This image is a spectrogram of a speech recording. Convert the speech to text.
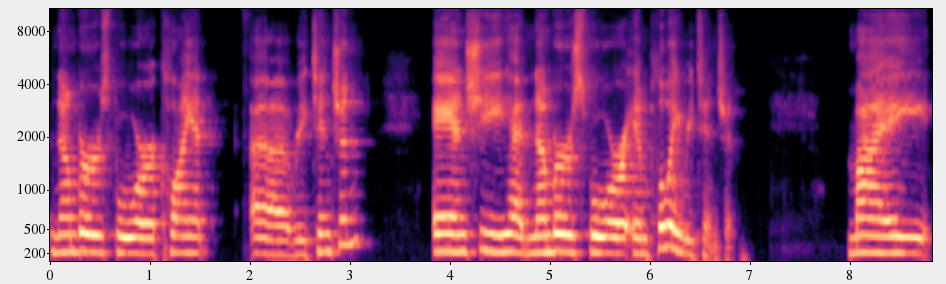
numbers for client uh, retention and she had numbers for employee retention. My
